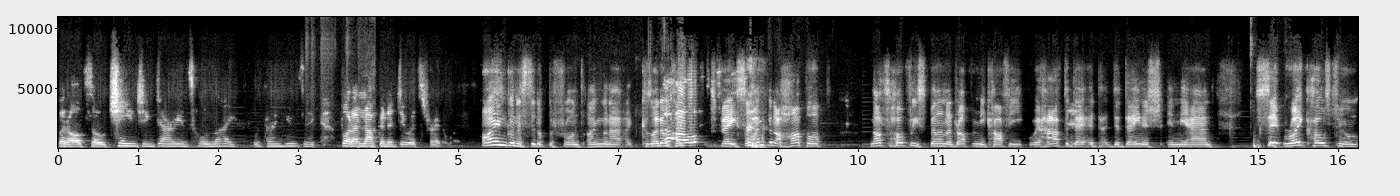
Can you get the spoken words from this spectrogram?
but also changing Darian's whole life with my music. But I'm not going to do it straight away. I'm gonna sit up the front. I'm gonna because I don't Uh-oh. take space, so I'm gonna hop up, not hopefully spilling a drop of me coffee with half the da- the Danish in me hand, sit right close to him,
